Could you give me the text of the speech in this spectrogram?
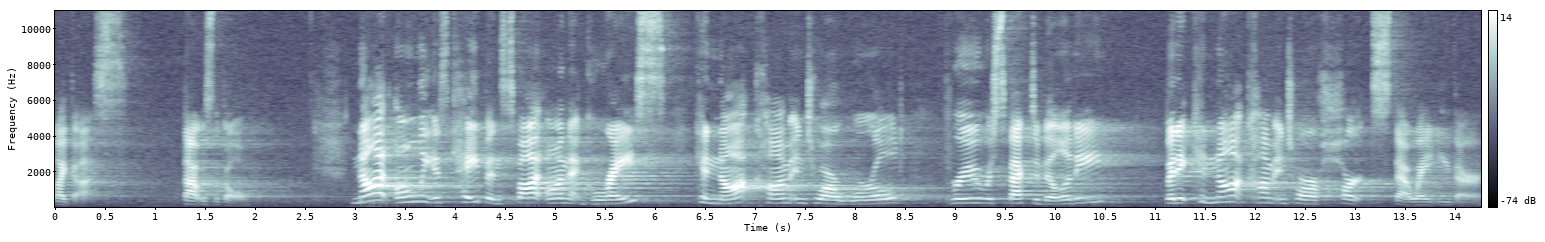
like us. That was the goal. Not only is Capon spot on that grace cannot come into our world through respectability, but it cannot come into our hearts that way either.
